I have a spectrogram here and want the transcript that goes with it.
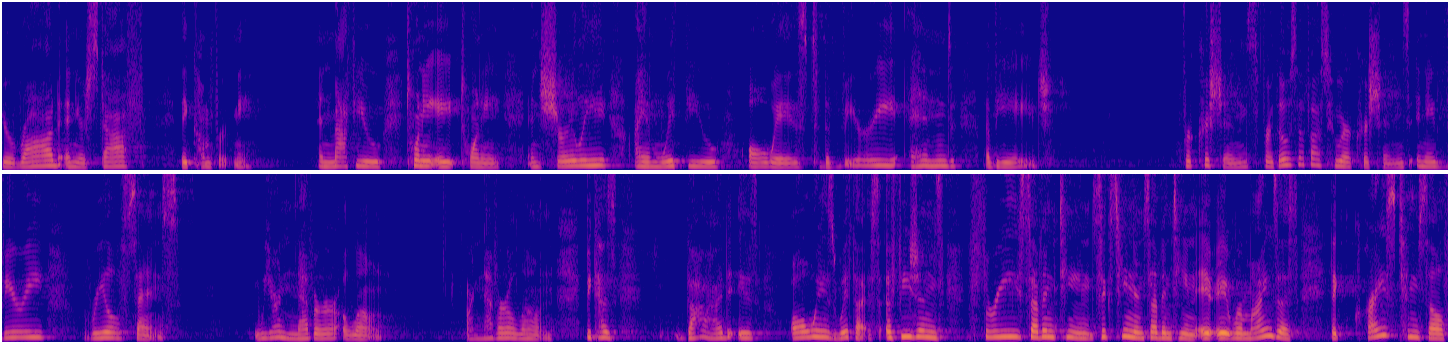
Your rod and your staff, they comfort me. And Matthew 28, 20, and surely I am with you always to the very end of the age for Christians, for those of us who are Christians, in a very real sense, we are never alone. We're never alone because God is always with us. Ephesians 3 17, 16 and 17, it, it reminds us that Christ Himself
